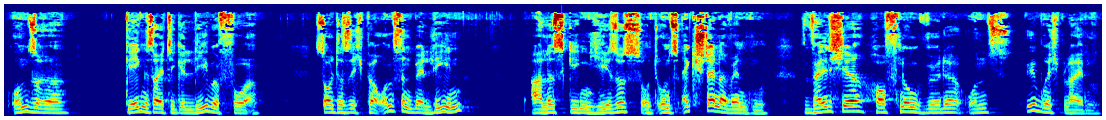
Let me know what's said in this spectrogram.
unsere gegenseitige Liebe vor. Sollte sich bei uns in Berlin alles gegen Jesus und uns Ecksteiner wenden, welche Hoffnung würde uns übrig bleiben?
